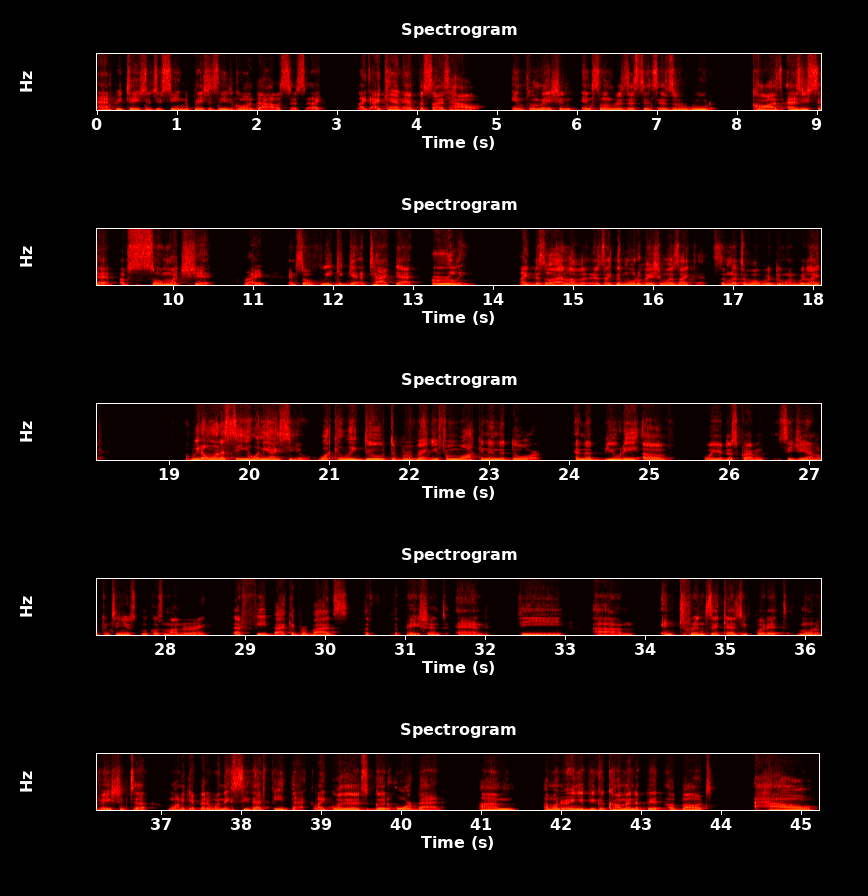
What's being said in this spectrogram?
amputations. You seeing the patients need to go on dialysis. Like, like I can't emphasize how inflammation, insulin resistance is a root cause, as you said, of so much shit, right? And so if we could get mm-hmm. attacked at early, like this is why I love it. It's like the motivation was like similar to what we're doing. We're like, we don't want to see you in the ICU. What can we do to prevent you from walking in the door? And the beauty of what you're describing, CGM or continuous glucose monitoring, that feedback it provides the, the patient and the um, intrinsic, as you put it, motivation to want to get better when they see that feedback, like whether it's good or bad. Um, I'm wondering if you could comment a bit about how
